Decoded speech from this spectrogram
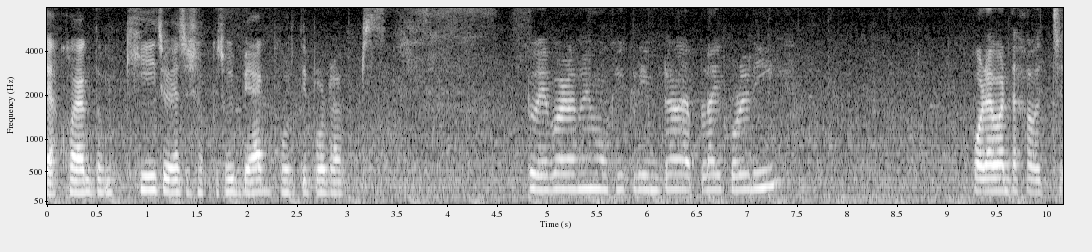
দেখো, একদম খিচ হয়ে আছে সব কিছু ওই ব্যাগ ভর্তি প্রোডাক্টস তো এবার আমি মুখে ক্রিমটা অ্যাপ্লাই করে নিই। পরে আবার দেখা হচ্ছে।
